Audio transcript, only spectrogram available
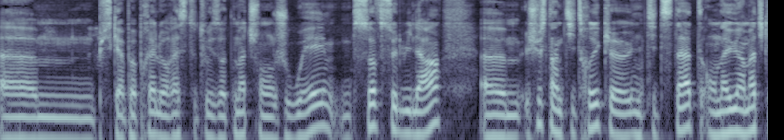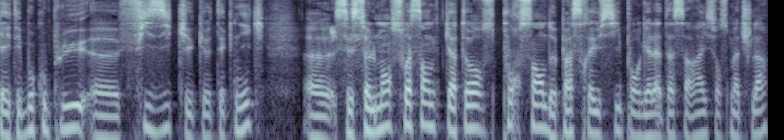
euh, puisqu'à peu près le reste, tous les autres matchs sont joués, sauf celui-là. Euh, juste un petit truc, une petite stat. On a eu un match qui a été beaucoup plus physique que technique. C'est seulement 74% de passes réussies pour Galatasaray sur ce match-là,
